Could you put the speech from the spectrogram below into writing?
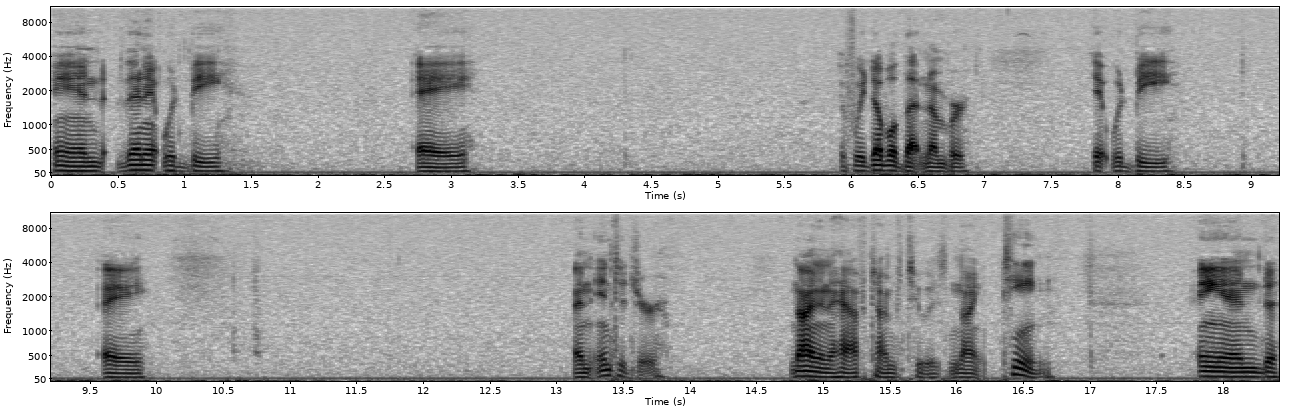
and then it would be a if we doubled that number it would be a an integer. Nine and a half times 2 is 19 and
